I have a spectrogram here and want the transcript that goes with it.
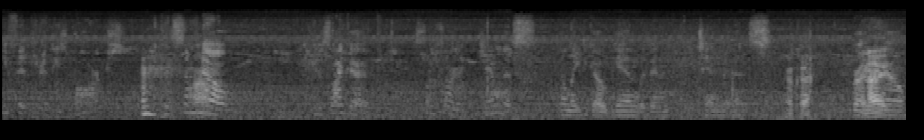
he fit through these bars. Because somehow, he was like a, some sort of gymnast. He'll need to go again within 10 minutes. Okay. Right And I- now.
